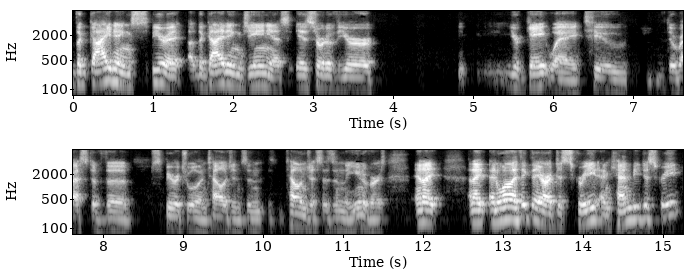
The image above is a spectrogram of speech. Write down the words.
the guiding spirit the guiding genius is sort of your your gateway to the rest of the spiritual intelligence and intelligences in the universe. And I and I and while I think they are discrete and can be discrete,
